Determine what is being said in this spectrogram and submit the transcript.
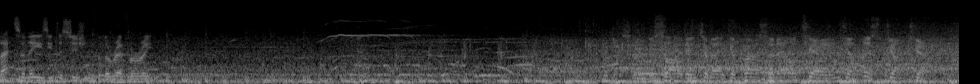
That's an easy decision for the referee. So deciding to make a personnel change at this juncture.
